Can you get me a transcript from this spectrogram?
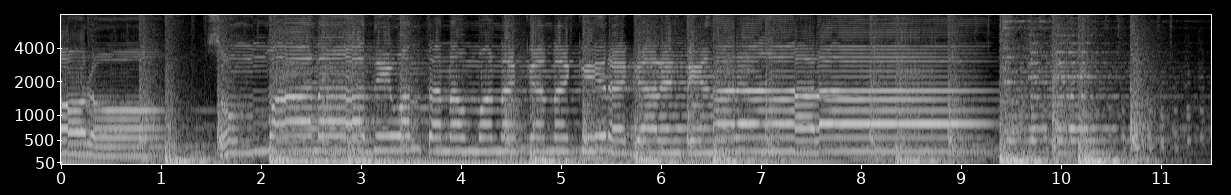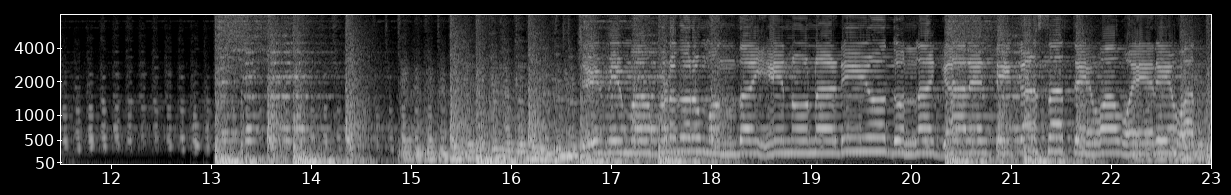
ತಿಳ್ಕೋರೋ ಸುಮ್ಮನ ದಿವಂತ ನಮ್ಮನ ಕನಕಿರ ಗ್ಯಾರಂಟಿ ಹರ ಹರ. ಜೈ ಭೀಮ ಹುಡುಗರು ಮುಂದ ಏನು ನಡೆಯೋದಿಲ್ಲ. ಗ್ಯಾರಂಟಿ ಕಳ್ಸತೇವ ವೈರಿ ಒತ್ತ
